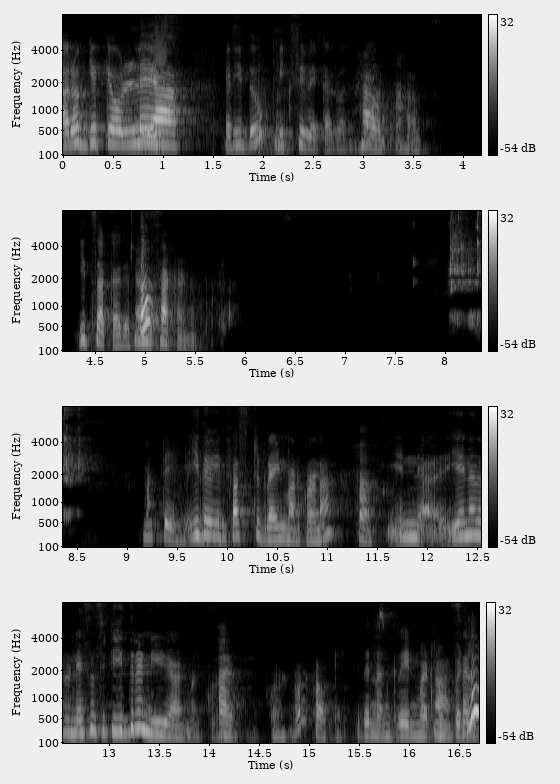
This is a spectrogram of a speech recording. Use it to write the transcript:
ಆರೋಗ್ಯಕ್ಕೆ ಒಳ್ಳೆಯ ಇದು ಮಿಕ್ಸಿ ಬೇಕಲ್ವಾ ಹೌದು ಹೌದು. ಇದು ಸಾಕಾಗತ್ತೆ? ಸಾಕಾಗುತ್ತೆ. ಮತ್ತೆ ಇದು ಇದು ಫಸ್ಟ್ ಗ್ರೈಂಡ್ ಮಾಡ್ಕೊಳ್ಳೋಣ. ಏನಾದರೂ ನೆಸೆಸಿಟಿ ಇದ್ರೆ ನೀವು ಆ್ಯಡ್ ಮಾಡ್ಕೊಳ್ಳಿ. ಓಕೆ ಇದನ್ನು ನಾನು ಗ್ರೈಂಡ್ ಮಾಡ್ಕೊಂಡ್ಬಿಡ್ಲಾ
